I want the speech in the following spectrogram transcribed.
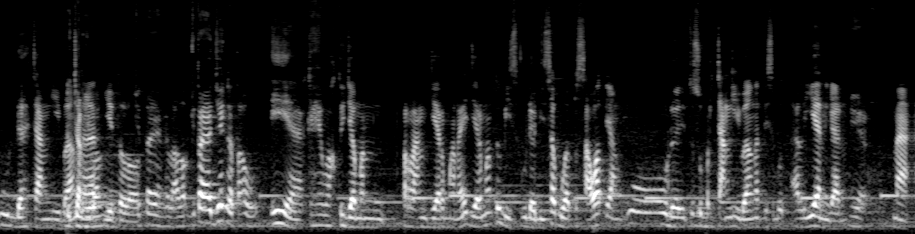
udah canggih banget, Canggih banget. gitu loh. kita yang nggak tahu kita aja nggak tahu Iya, kayak waktu zaman perang Jerman aja Jerman tuh bisa, udah bisa buat pesawat yang wow udah itu super canggih banget disebut alien kan. iya Nah,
